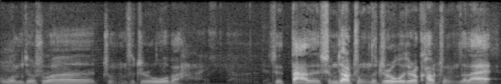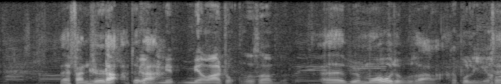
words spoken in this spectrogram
我们就说种子植物吧。这大的什么叫种子植物？就是靠种子来来繁殖的，对吧？妙妙蛙种子算不算？呃，比如蘑菇就不算了，他不理我。对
